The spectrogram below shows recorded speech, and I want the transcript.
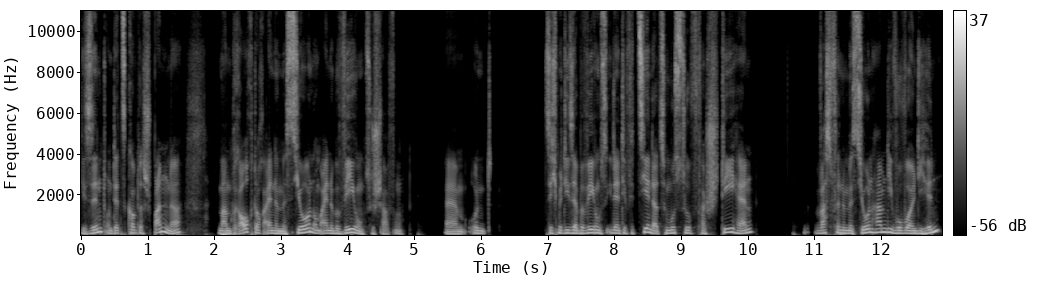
Die sind, und jetzt kommt das Spannende, man braucht auch eine Mission, um eine Bewegung zu schaffen. Ähm, und sich mit dieser Bewegung zu identifizieren, dazu musst du verstehen, was für eine Mission haben die, wo wollen die hin?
